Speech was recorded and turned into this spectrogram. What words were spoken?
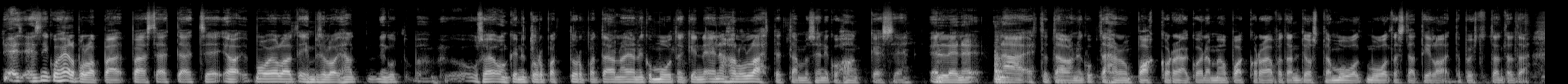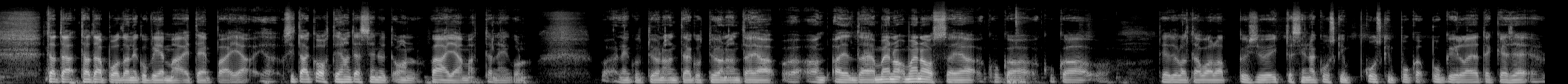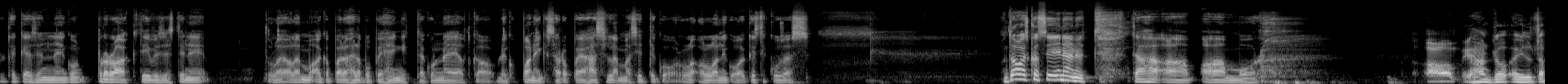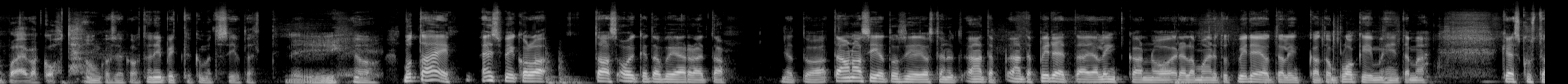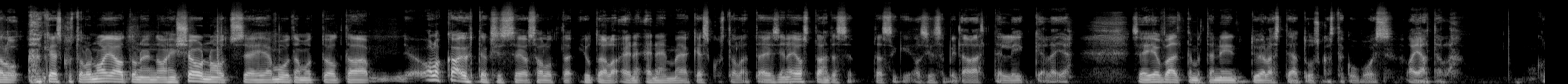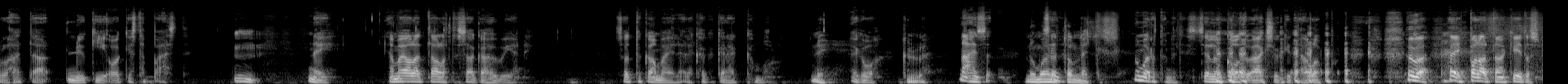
niin ei, ei se niin kuin helpolla pää, päästä. Että, että se, ja voi olla, että ihmisellä on ihan niin kuin, usein onkin ne turpa, turpa täynnä ja niin kuin muutenkin. Ei ne halua lähteä tämmöiseen niin kuin hankkeeseen, ellei ne näe, että tämä on, niin kuin, tähän on pakko reagoida. Me on pakko raivata nyt jostain muualta, muualta sitä tilaa, että pystytään tätä, tätä, tätä puolta niin kuin viemään eteenpäin. Ja, ja sitä kohtihan tässä nyt on vääjäämättä niin kuin, niin kuin työnantaja kuin työnantaja ajeltaja meno, menossa ja kuka, kuka tietyllä tavalla pysyy itse siinä kuskin, kuskin pukilla ja tekee, se, tekee sen niin kuin proaktiivisesti, niin tulee olemaan aika paljon helpompi hengittää kuin ne, jotka on niin kuin paniikissa rupeaa hässillämään sitten, kun olla, ollaan niin kuin oikeasti kusessa. Mutta olisiko siinä nyt tähän aamuun? Oh, ihan tuo iltapäivä kohta. Onko se kohta niin pitkä, kun me tässä juteltiin? Niin. Joo. Mutta hei, ensi viikolla taas oikeita vieraita. Ja tuo, tämä on asia tosiaan, josta nyt ääntä, ääntä pidetään ja linkkaan nuo edellä mainitut videot ja linkkaa tuon blogiin, mihin tämä keskustelu, keskustelu nojautuu niin noihin show noteseihin ja muuta, mutta tuolta, olkaa yhteyksissä, jos haluatte jutella en, enemmän ja keskustella, että ei siinä jostain tässä, tässäkin asiassa pitää lähteä liikkeelle ja se ei ole välttämättä niin työlästä ja tuskasta kuin voisi ajatella, kun lähdetään nyki oikeasta päästä. Mm. Niin. Ja me aletaan olla tässä aika hyviä, niin soittakaa meille, eli kenenkään muulla. Niin, Eikö vaan? kyllä. Näin se. Numerot on netissä. Numerot on netissä. Siellä on call to actionkin tähän loppuun. Hyvä. Hei, palataan. Kiitos.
